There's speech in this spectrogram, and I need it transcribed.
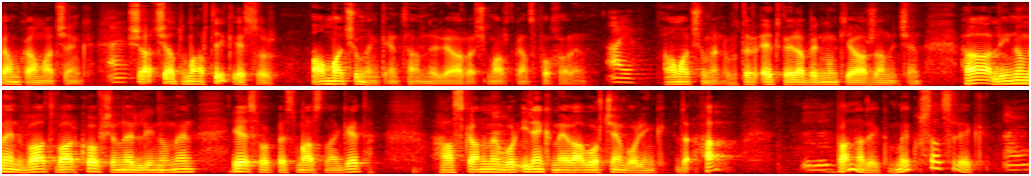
Կամ կամաչենք։ Շատ-շատ մարդիկ այսօր ամաչում են կենթանիների առաջ մարդկանց փոխարեն։ Այո համաչում են, որտեղ այդ վերաբերմունքի արժանի չեն։ Հա, լինում են վատ վարկով շներ լինում են։ Ես որպես մասնագետ հասկանում են, որ իրենք մեղավոր չեն, որ ինք հա։ Բան արեք, մեկուսացրեք։ Այո։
